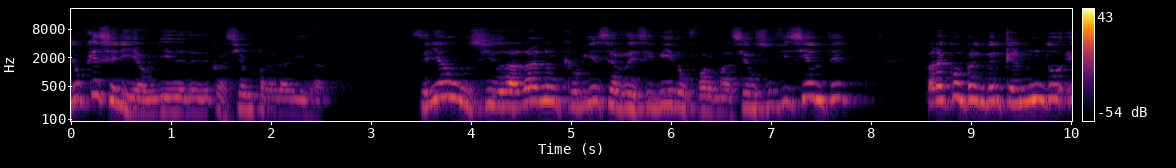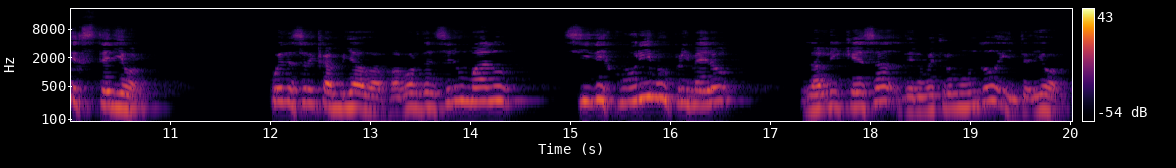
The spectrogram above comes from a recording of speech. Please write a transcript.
lo que sería un líder de educación para la vida? Sería un ciudadano que hubiese recibido formación suficiente para comprender que el mundo exterior puede ser cambiado a favor del ser humano si descubrimos primero la riqueza de nuestro mundo interior,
